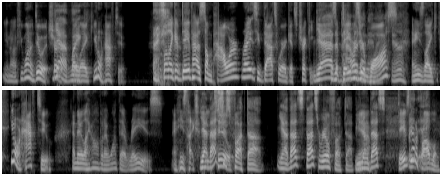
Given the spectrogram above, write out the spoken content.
You know. If you want to do it, sure. Yeah, but, like- like you don't have to. But like if Dave has some power, right? See, that's where it gets tricky. Yeah, Because if Dave is your dynamic, boss yeah. and he's like, you don't have to, and they're like, oh, but I want that raise, and he's like, yeah, "Me that's too." just fucked up. Yeah, that's that's real fucked up. You know, that's Dave's got a problem.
